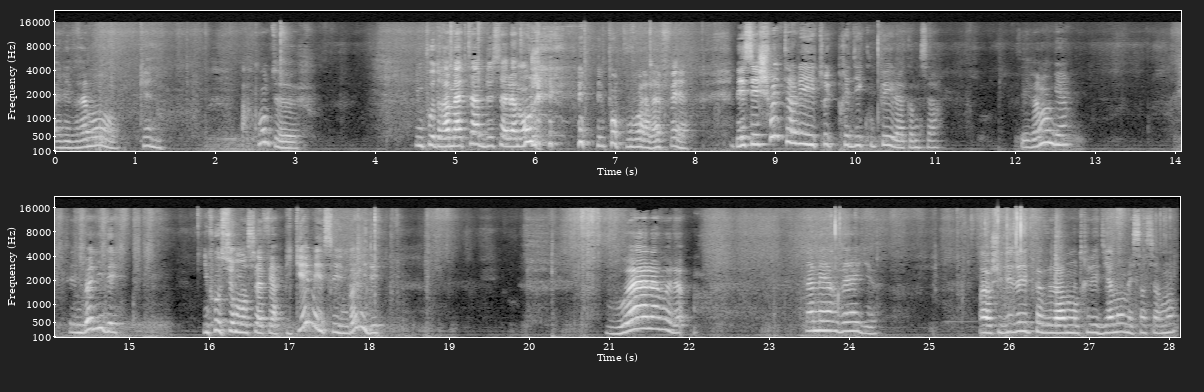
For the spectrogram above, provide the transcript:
Elle est vraiment canon. Par contre, euh, il me faudra ma table de salle à manger pour pouvoir la faire. Mais c'est chouette, hein, les trucs prédécoupés, là, comme ça. C'est vraiment bien. C'est une bonne idée. Il faut sûrement se la faire piquer, mais c'est une bonne idée. Voilà, voilà. La merveille. Alors, je suis désolée de ne pas vous avoir montré les diamants, mais sincèrement,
